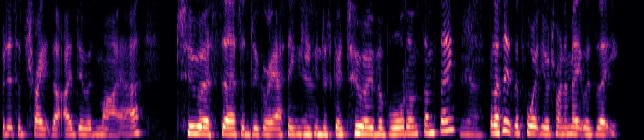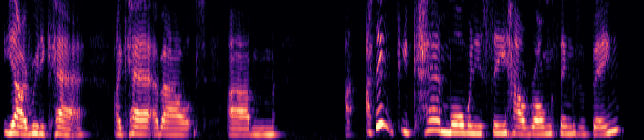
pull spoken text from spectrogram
But it's a trait that I do admire to a certain degree. I think you can just go too overboard on something. Yeah. But I think the point you were trying to make was that yeah, I really care. I care about. Um, I, I think you care more when you see how wrong things have been.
